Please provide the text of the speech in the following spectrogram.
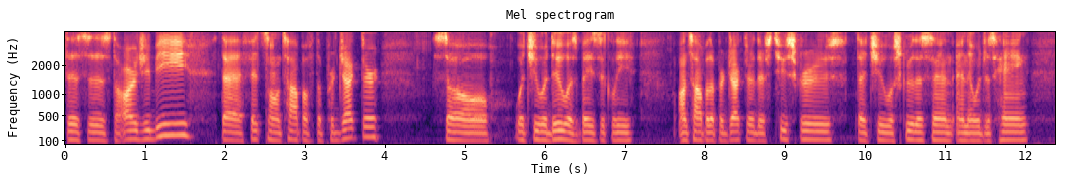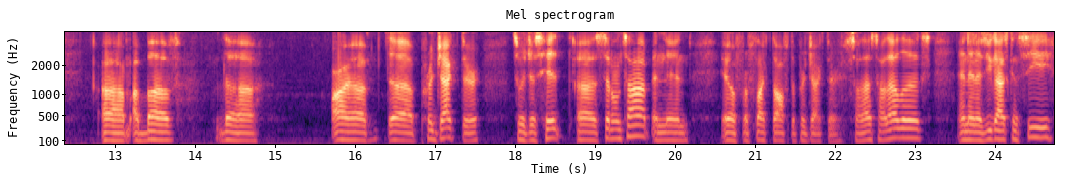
this is the RGB that fits on top of the projector. So what you would do is basically on top of the projector, there's two screws that you will screw this in and it would just hang um, above the uh, the projector So it just hit uh, sit on top and then it'll reflect off the projector. So that's how that looks. And then as you guys can see,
